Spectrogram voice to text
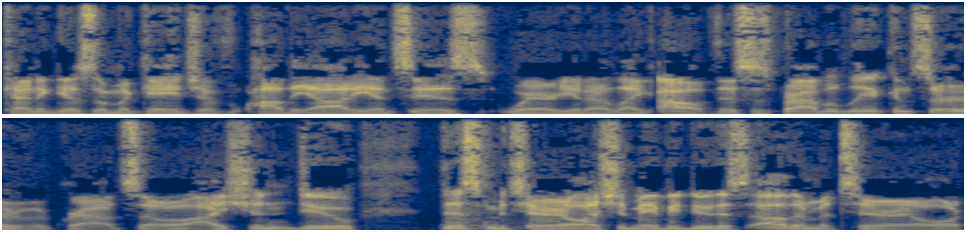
kind of gives them a gauge of how the audience is. Where you know, like, oh, this is probably a conservative crowd, so I shouldn't do this material. I should maybe do this other material, or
